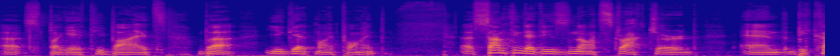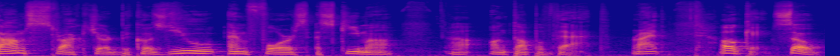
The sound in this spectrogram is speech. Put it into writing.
uh, spaghetti bytes, but you get my point. Uh, something that is not structured and becomes structured because you enforce a schema uh, on top of that right? Okay, so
